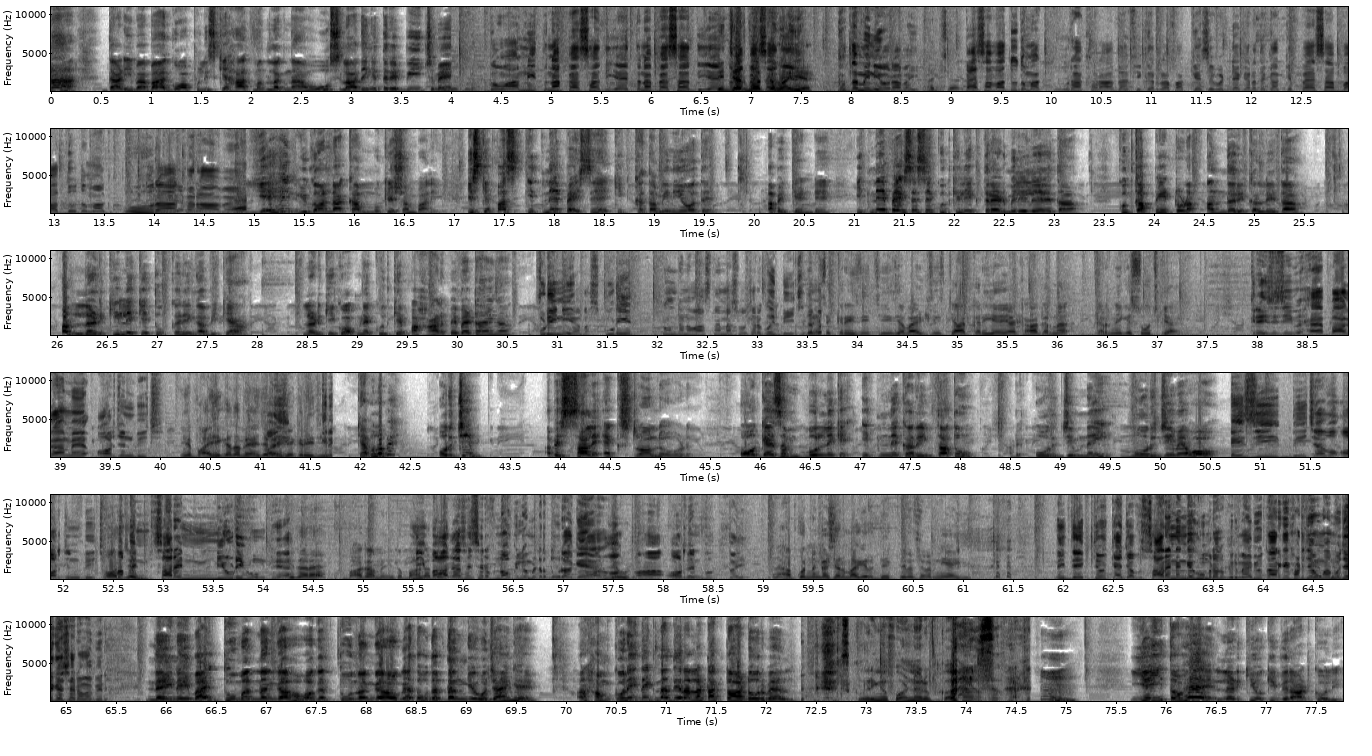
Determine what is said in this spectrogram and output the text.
दाढ़ी बाबा गोवा पुलिस के हाथ मत लगना वो सिला देंगे तेरे बीच में। भगवान ने इतना पैसा दिया इतना पैसा दिया इज़्ज़त बहुत कमाई है। खत्म ही नहीं हो रहा भाई। अच्छा। पैसा वादू दिमाग पूरा खराब है फ़िक्र ना फाके से वड्डे कर दिखा के पैसा वादू दिमाग पूरा खराब है। ये है युगांडा का मुकेश अंबानी। इसके पास इतने पैसे हैं कि खत्म ही नहीं होते। अबे गेंडे इतने पैसे से खुद के लिए एक थ्रेडमिल ही ले लेता। खुद का पेट थोड़ा अंदर ही कर लेता। और लड़की लेके तू करेगा भी क्या? लड़की को अपने खुद के पहाड़ पे बैठाएगा। कुड़ी नहीं है बस कुड़ी ढूँढने वास्ते मैं सोच रहा कोई बीच दे। ऐसे क्रेजी चीज़ या वाइल्ड चीज़ क्या करी है या क्या करना करने की सोच क्या है? क्रेजी चीज़ है बागा में ऑर्जन बीच ये भाई का तो भेज क्रेजी क्या बोला बे? और अबे साले एक्स्ट्रा लोड ऑर्गेजम बोलने के इतने करीब था तू। अबे और नहीं मोरजिम है वो। क्रेजी बीच है वो ऑर्जन बीच वहाँ सारे न्यूडी घूमते हैं। किधर है? बागा में ये तो नहीं बागा बागा से सिर्फ़ नौ किलोमीटर दूर आगे है? हाँ ऑर्जन भाई। तो आपको नंगा शर्म गई देखते हुए शर्म नहीं आएगी? नहीं देखते हो क्या जब सारे नंगे घूम रहे तो फिर मैं भी उतार के खड़ जाऊँगा। मुझे क्या शर्म है फिर? नहीं नहीं भाई तू मत नंगा हो। अगर तू नंगा हो गया तो उधर दंगे हो जाएँगे। और हमको नहीं देखना तेरा लटकता doorbell. Scoring a foreigner of course hmm यही तो है लड़कियों की विराट कोहली।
